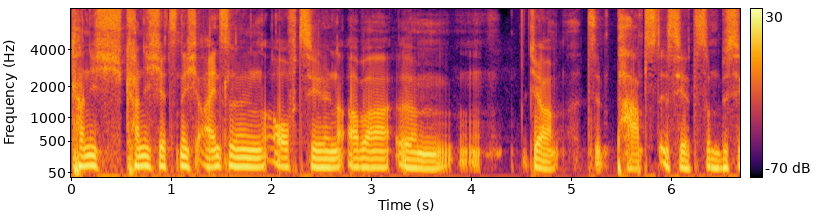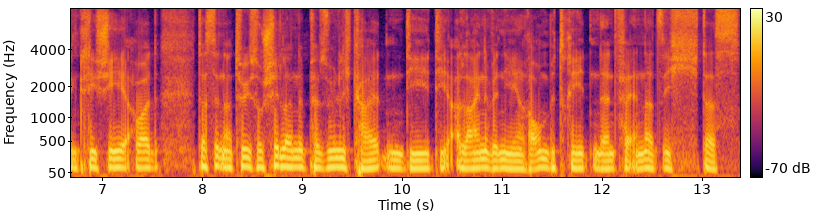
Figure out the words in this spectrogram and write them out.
Kann ich, kann ich jetzt nicht einzeln aufzählen, aber ähm, ja, Papst ist jetzt so ein bisschen Klischee, aber das sind natürlich so schillernde Persönlichkeiten, die, die alleine, wenn die den Raum betreten, dann verändert sich das,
